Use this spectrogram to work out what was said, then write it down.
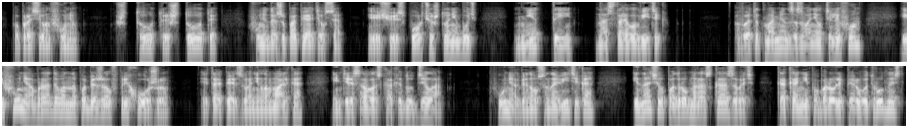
— попросил он Фуню. «Что ты, что ты?» Фуня даже попятился. «Я еще испорчу что-нибудь». «Нет ты», — настаивал Витик. В этот момент зазвонил телефон, и Фуня обрадованно побежал в прихожую. Это опять звонила Малька, интересовалась, как идут дела. Фуня оглянулся на Витика и начал подробно рассказывать, как они побороли первую трудность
